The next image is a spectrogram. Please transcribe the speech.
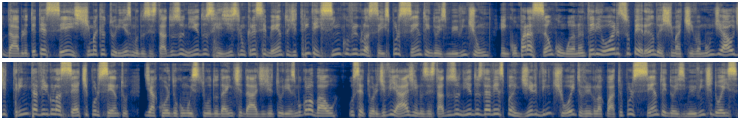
O WTTC estima que o turismo dos Estados Unidos registre um crescimento de 35,6% em 2021, em comparação com o ano anterior, superando a estimativa mundial de 30,7%, de acordo com o um estudo da entidade de turismo global. O setor de viagem nos Estados Unidos deve expandir 28,4% em 2022,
